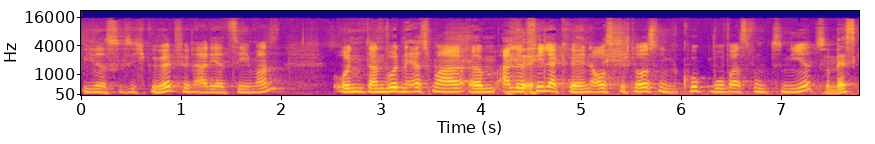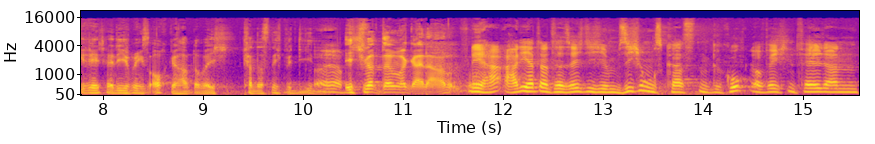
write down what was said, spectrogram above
wie das sich gehört für einen ADAC-Mann. Und dann wurden erstmal ähm, alle Fehlerquellen ausgeschlossen und geguckt, wo was funktioniert. So ein Messgerät hätte ich übrigens auch gehabt, aber ich kann das nicht bedienen. Ja. Ich habe da immer keine Ahnung. Von. Nee, Hardy hat dann tatsächlich im Sicherungskasten geguckt, auf welchen Feldern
